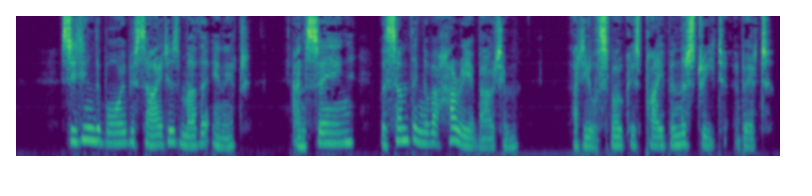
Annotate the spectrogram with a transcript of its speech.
seating the boy beside his mother in it, and saying, with something of a hurry about him, that he'll smoke his pipe in the street a bit.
